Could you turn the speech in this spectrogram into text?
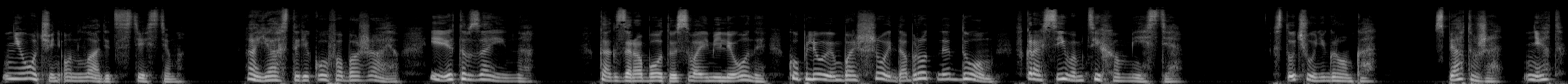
Не очень он ладит с тестем. А я стариков обожаю, и это взаимно. Как заработаю свои миллионы, куплю им большой добротный дом в красивом тихом месте. Стучу негромко. Спят уже? Нет?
